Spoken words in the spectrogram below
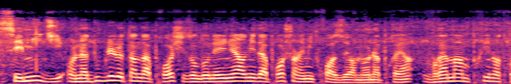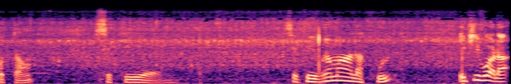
C'est midi, on a doublé le temps d'approche, ils ont donné une heure et demie d'approche, on a mis 3 heures, mais on a vraiment pris notre temps. C'était euh, c'était vraiment à la cool. Et puis voilà,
